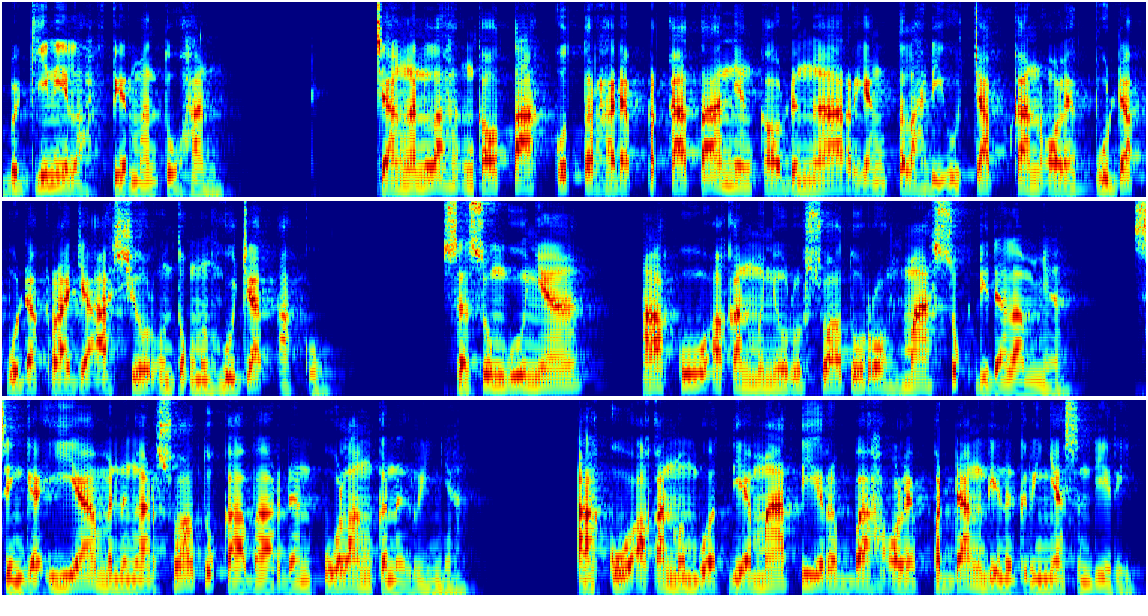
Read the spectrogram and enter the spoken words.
beginilah firman Tuhan. Janganlah engkau takut terhadap perkataan yang kau dengar yang telah diucapkan oleh budak-budak Raja Asyur untuk menghujat aku. Sesungguhnya aku akan menyuruh suatu roh masuk di dalamnya, sehingga ia mendengar suatu kabar dan pulang ke negerinya. Aku akan membuat dia mati rebah oleh pedang di negerinya sendiri.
